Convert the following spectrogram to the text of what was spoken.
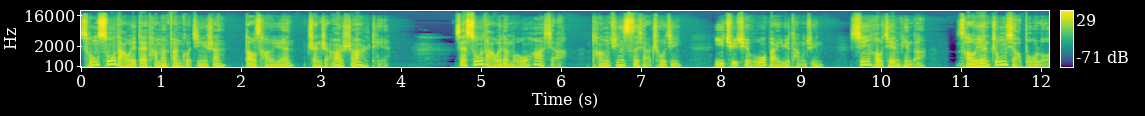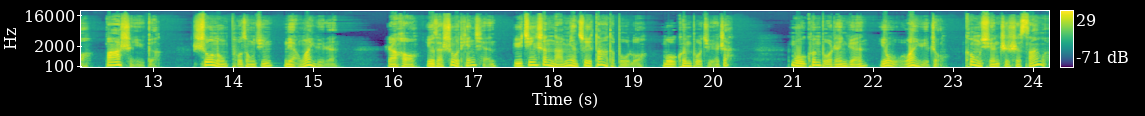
从苏大为带他们翻过金山到草原，整整二十二天。在苏大为的谋划下，唐军四下出击，以区区五百余唐军，先后兼并了草原中小部落八十余个，收拢仆从军两万余人，然后又在数天前与金山南面最大的部落木昆部决战。木昆部人员有五万余众，空悬只是三万，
